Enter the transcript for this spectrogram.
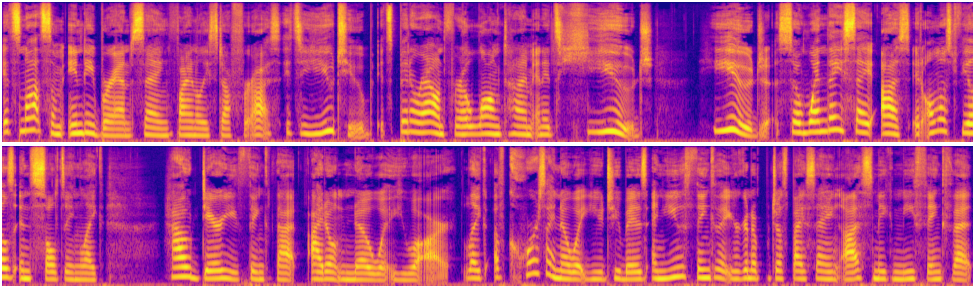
It's not some indie brand saying finally stuff for us. It's YouTube. It's been around for a long time and it's huge. Huge. So when they say us, it almost feels insulting like how dare you think that I don't know what you are? Like, of course I know what YouTube is, and you think that you're gonna, just by saying us, make me think that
